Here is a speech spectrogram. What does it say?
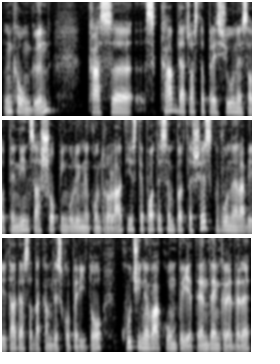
Încă un gând, ca să scap de această presiune sau tendința shoppingului necontrolat, este poate să împărtășesc vulnerabilitatea asta dacă am descoperit-o cu cineva, cu un prieten de încredere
